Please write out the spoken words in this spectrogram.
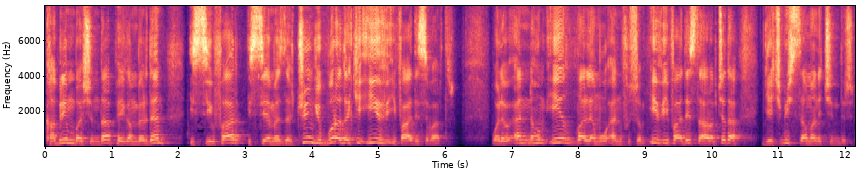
Kabrin başında peygamberden istiğfar isteyemezler. Çünkü buradaki iz ifadesi vardır. وَلَوْ اَنَّهُمْ اِذْ ظَلَمُوا اَنْفُسُمْ İz ifadesi de Arapçada geçmiş zaman içindir.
